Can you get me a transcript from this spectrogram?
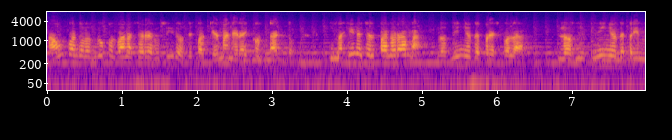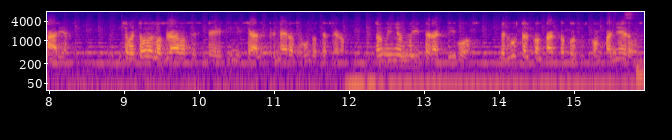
aún cuando los grupos van a ser reducidos, de cualquier manera hay contacto. Imagínense el panorama, los niños de preescolar, los niños de primaria, sobre todo los grados este, iniciales, primero, segundo, tercero. Son niños muy interactivos, les gusta el contacto con sus compañeros,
